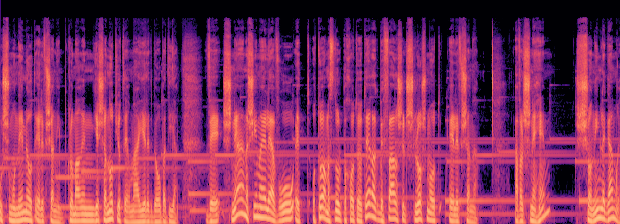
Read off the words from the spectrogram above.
ושמונה מאות אלף שנים, כלומר הן ישנות יותר מהילד בעובדיה. ושני האנשים האלה עברו את אותו המסלול פחות או יותר, רק בפער של 300 אלף שנה. אבל שניהם שונים לגמרי,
